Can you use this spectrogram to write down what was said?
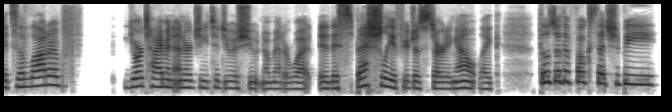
it's a lot of your time and energy to do a shoot no matter what and especially if you're just starting out like those are the folks that should be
